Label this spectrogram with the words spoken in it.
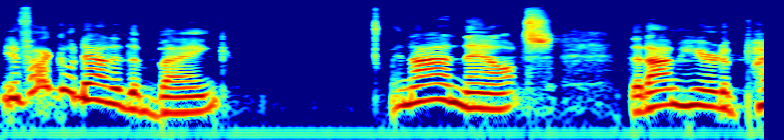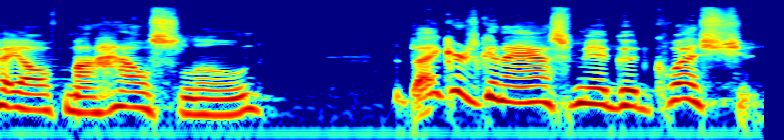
If I go down to the bank and I announce that I'm here to pay off my house loan, the banker's going to ask me a good question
